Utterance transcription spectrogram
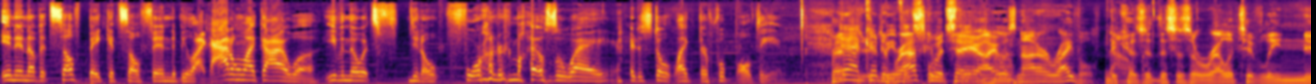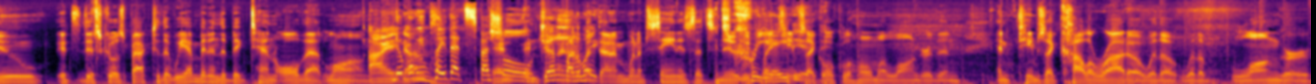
in and of itself, bake itself in to be like, I don't like Iowa, even though it's you know 400 miles away. I just don't like their football team. But Yeah, it could be Nebraska would sports tell you team, Iowa's not our rival because this is a relatively new. It's this goes back to that we haven't been in the Big Ten all that long. I no, know. but we played that special. And- and Jeff, game. by the way, that, I'm, what I'm saying is that's It's new. We play teams like Oklahoma longer than, and teams like Colorado with a with a longer.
